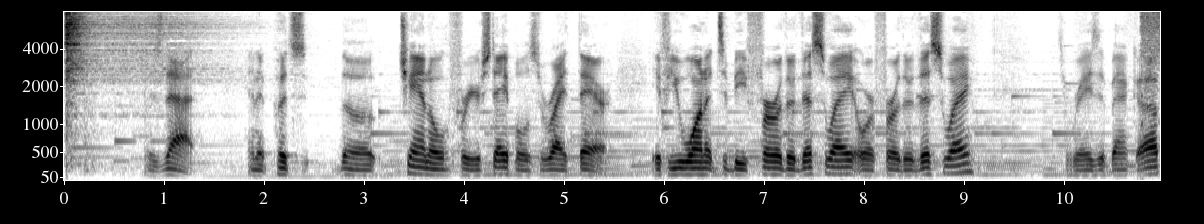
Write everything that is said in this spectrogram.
is that. And it puts the channel for your staples right there. If you want it to be further this way or further this way, to raise it back up,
